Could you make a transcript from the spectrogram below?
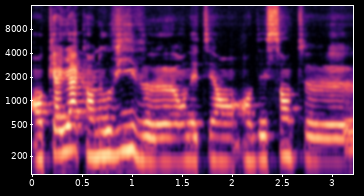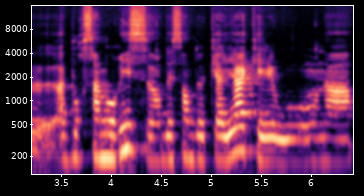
en kayak en eau vive. Euh, on était en, descente euh, à Bourg-Saint-Maurice, en descente de kayak, et où on a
